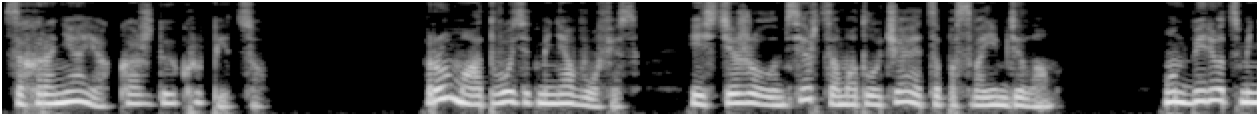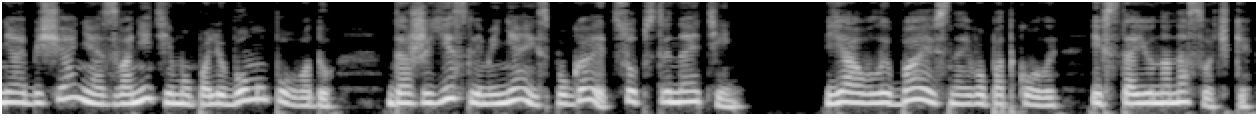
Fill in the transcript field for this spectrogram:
сохраняя каждую крупицу. Рома отвозит меня в офис и с тяжелым сердцем отлучается по своим делам. Он берет с меня обещание звонить ему по любому поводу, даже если меня испугает собственная тень. Я улыбаюсь на его подколы и встаю на носочки,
